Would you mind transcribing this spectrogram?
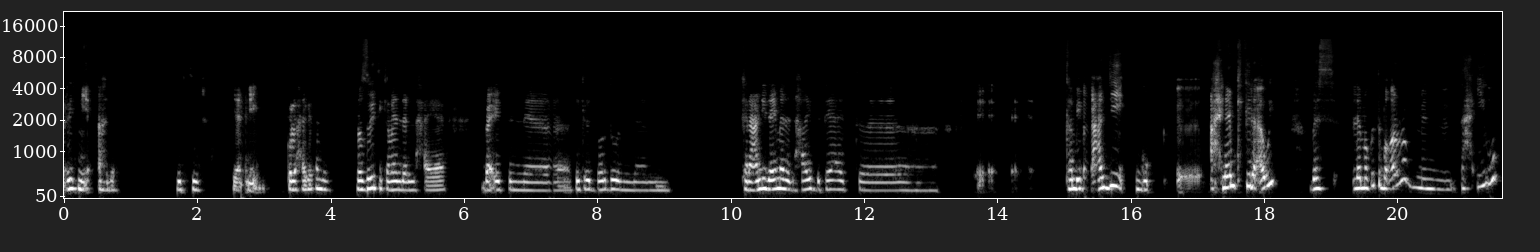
رتمي أهدى بكتير. يعني كل حاجة تمام. نظرتي كمان للحياة بقيت إن فكرة برضو إن كان عندي دايما الهايب بتاعت آه، كان بيبقى عندي جو- أحلام كتيرة قوي بس لما كنت بقرب من تحقيقه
